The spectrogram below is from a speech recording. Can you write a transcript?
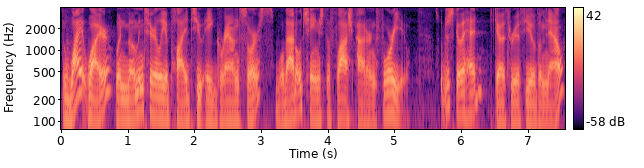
The white wire, when momentarily applied to a ground source, well that'll change the flash pattern for you. So we'll just go ahead, go through a few of them now.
